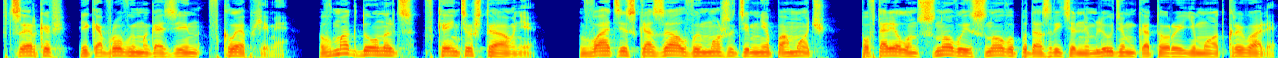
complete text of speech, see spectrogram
в церковь и ковровый магазин в Клэпхеме, в Макдональдс в Кентиштауне. Вати сказал, вы можете мне помочь. Повторял он снова и снова подозрительным людям, которые ему открывали.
